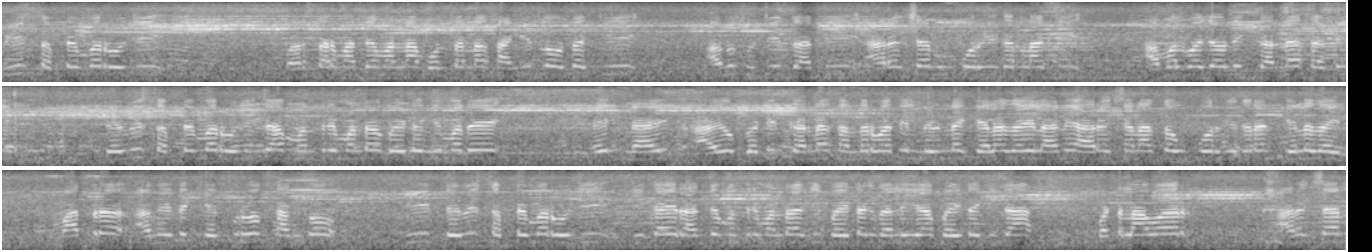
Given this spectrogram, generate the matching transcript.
वीस सप्टेंबर रोजी प्रसार माध्यमांना बोलताना सांगितलं होतं की अनुसूचित जाती आरक्षण उपवर्गीकरणाची अंमलबजावणी करण्यासाठी तेवीस सप्टेंबर रोजीच्या मंत्रिमंडळ बैठकीमध्ये एक न्यायिक आयोग गठीत करण्यासंदर्भातील निर्णय केला जाईल आणि आरक्षणाचं उपवर्गीकरण केलं जाईल. मात्र आम्ही इथे खेदपूर्वक सांगतो की तेवीस सप्टेंबर रोजी जी काही राज्य मंत्रिमंडळाची बैठक झाली या बैठकीच्या पटलावर आरक्षण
